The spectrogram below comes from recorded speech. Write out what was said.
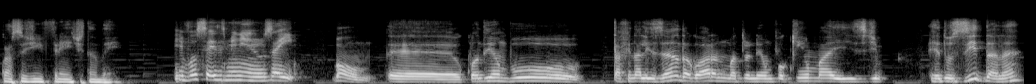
gosta de ir em frente também. E vocês, meninos, aí? Bom, é, o Quando Iambu tá finalizando agora numa turnê um pouquinho mais de, reduzida, né?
